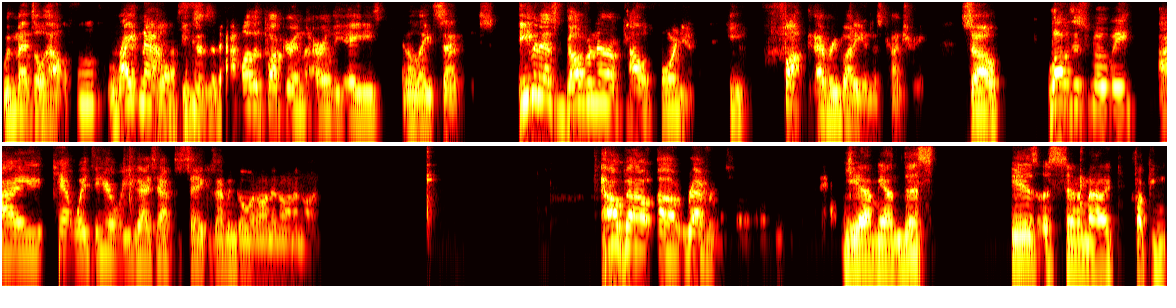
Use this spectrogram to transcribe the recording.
with mental health Mm. right now Yes. because of that motherfucker in the early 80s and the late 70s. Even as governor of California, he fucked everybody in this country. So, love this movie. I can't wait to hear what you guys have to say because I've been going on and on and on. How about uh, Reverend? Yeah, man, this is a cinematic fucking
